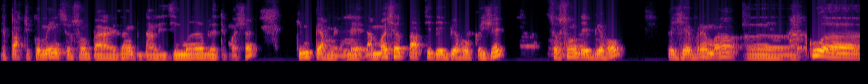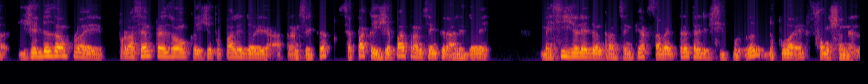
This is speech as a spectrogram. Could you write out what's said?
Les parties communes, ce sont par exemple dans les immeubles, des machins, qui me permettent. la majeure partie des bureaux que j'ai, ce sont des bureaux que j'ai vraiment. Euh, euh, j'ai deux employés pour la simple raison que je ne peux pas les donner à 35 heures. C'est pas que j'ai pas 35 heures à les donner, Mais si je les donne 35 heures, ça va être très, très difficile pour eux de pouvoir être fonctionnels.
